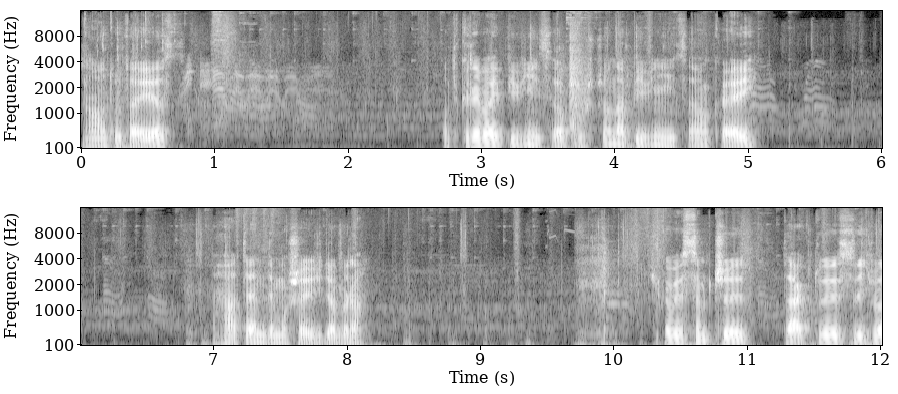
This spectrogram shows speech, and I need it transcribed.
No, tutaj jest. Odkrywaj piwnicę, opuszczona piwnica, okej. Aha, tędy muszę iść, dobra. Ciekaw jestem, czy... Tak, tu jest liczba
